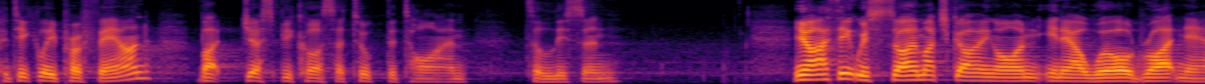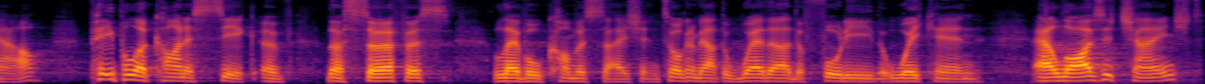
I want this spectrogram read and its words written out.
particularly profound, but just because I took the time to listen. You know, I think with so much going on in our world right now, people are kind of sick of the surface level conversation, talking about the weather, the footy, the weekend. Our lives have changed.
